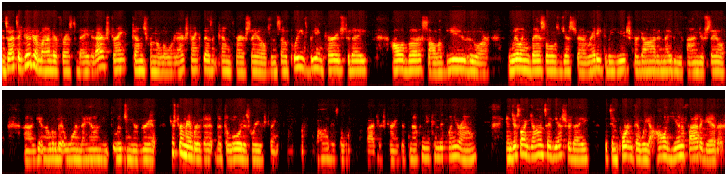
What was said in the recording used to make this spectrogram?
And so that's a good reminder for us today that our strength comes from the Lord. Our strength doesn't come for ourselves. And so please be encouraged today, all of us, all of you who are willing vessels, just uh, ready to be used for God. And maybe you find yourself uh, getting a little bit worn down, losing your grip. Just remember that, that the Lord is where your strength comes from. God is the one who provides your strength. It's nothing you can do on your own. And just like John said yesterday, it's important that we all unify together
